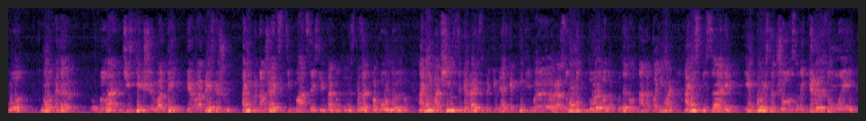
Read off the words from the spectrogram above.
Вот. Но это была чистейшей воды первоапрельская шутка. Они продолжают стебаться, если так вот э, сказать, по поводу этого. Они вообще не собираются предъявлять каких-либо разумных доводов. Вот это вот надо понимать. Они списали и Бориса Джонсона, и Терезу Мэй.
